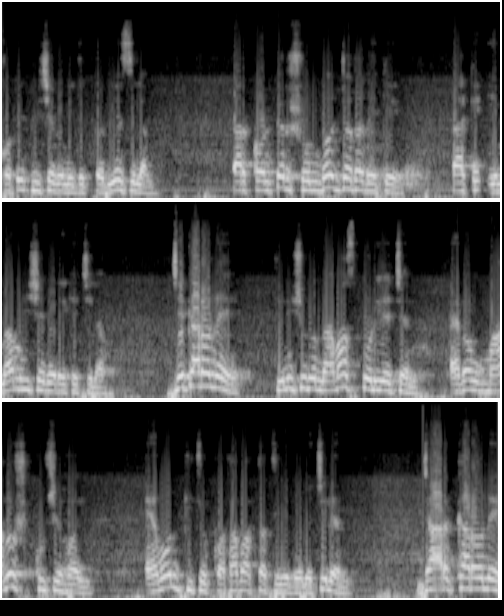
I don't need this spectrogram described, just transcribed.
খতিব হিসেবে নিযুক্ত দিয়েছিলাম। তার কণ্ঠের সৌন্দর্যতা দেখে তাকে ইমাম হিসেবে রেখেছিলাম। যে কারণে তিনি শুধু নামাজ পড়িয়েছেন এবং মানুষ খুশি হয় এমন কিছু কথাবার্তা তিনি বলেছিলেন। যার কারণে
